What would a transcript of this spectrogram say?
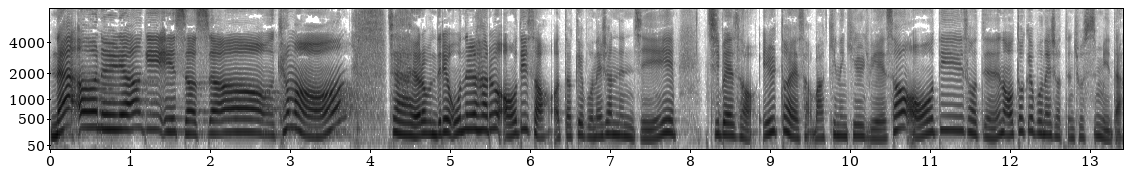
나 오늘 여기 있었어. Come on. 자, 여러분들이 오늘 하루 어디서 어떻게 보내셨는지 집에서, 일터에서, 막히는 길 위에서 어디서든 어떻게 보내셨든 좋습니다.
